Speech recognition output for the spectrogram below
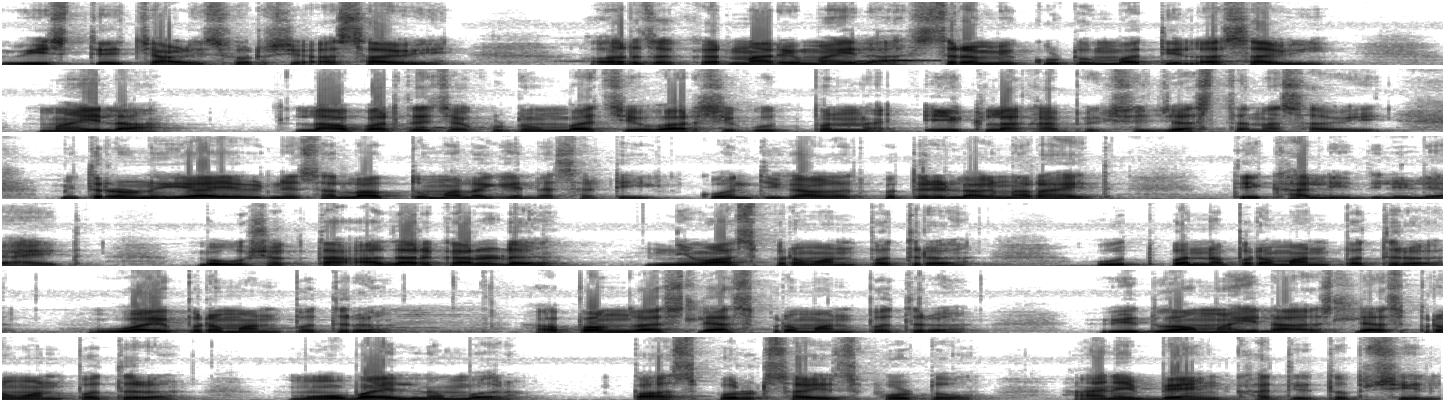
वीस ते चाळीस वर्षे असावे. अर्ज करणारी महिला श्रमिक कुटुंबातील असावी. महिला लाभार्थ्याच्या कुटुंबाचे वार्षिक उत्पन्न एक लाखापेक्षा जास्त नसावे. मित्रांनो या योजनेचा लाभ तुम्हाला घेण्यासाठी कोणती कागदपत्रे लागणार आहेत ते खाली दिलेले आहेत. बघू शकता आधार कार्ड निवास प्रमाणपत्र उत्पन्न प्रमाणपत्र वय प्रमाणपत्र अपंग असल्यास प्रमाणपत्र विधवा महिला असल्यास प्रमाणपत्र mobile number passport size photo आणि बँक खाते तपशील.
